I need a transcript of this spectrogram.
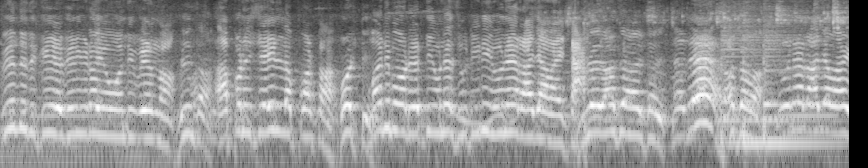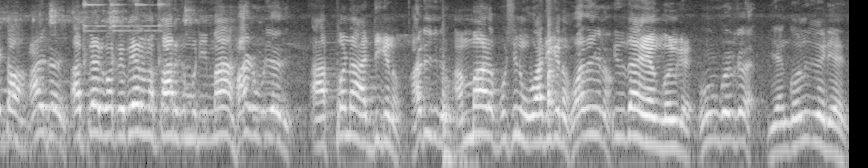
விழுந்தது கீழே கிரிக்கிட இவன் வந்து விழுந்தான். அப்பனை ஜெயில போட்டான். போட்டு. மணிமோடு எடுத்து இவனே சுட்டிட்டு இவனே ராஜா? ராஜாவா இவனே ராஜாவாயிட்டான் ஆயிட்டாரு. அப்பேர் கொண்ட வீரனை பார்க்க முடியுமா? பார்க்க முடியாது. அப்பனை அடிக்கணும். அடிக்கணும். அம்மாவோட புருஷன் உதைக்கணும். உதைக்கணும். இதுதான் என் கொள்கை. உன் கொள்கல என் கொள்கை கிடையாது.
